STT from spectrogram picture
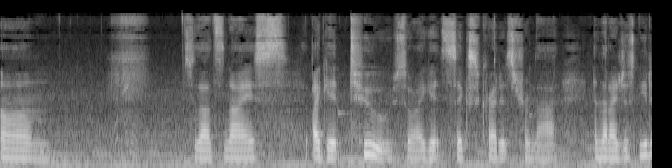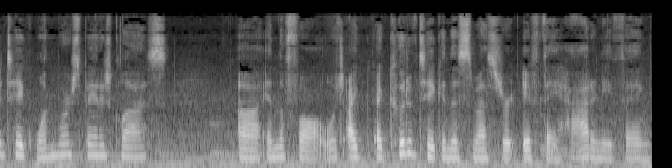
Um, so that's nice. I get two, so I get six credits from that. And then I just need to take one more Spanish class uh, in the fall, which I, I could have taken this semester if they had anything.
